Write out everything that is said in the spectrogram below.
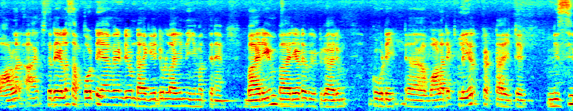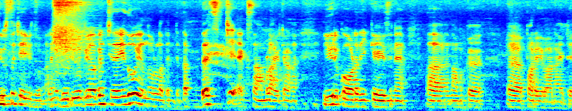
വള സ്ത്രീകളെ സപ്പോർട്ട് ചെയ്യാൻ വേണ്ടി ഉണ്ടാക്കിയിട്ടുള്ള ഈ നിയമത്തിനെ ഭാര്യയും ഭാര്യയുടെ വീട്ടുകാരും കൂടി വളരെ ക്ലിയർ കട്ടായിട്ട് മിസ്യൂസ് ചെയ്തു. അല്ലെങ്കിൽ ദുരുപയോഗം ചെയ്തു എന്നുള്ളതിന്റെ ദ ബെസ്റ്റ് എക്സാമ്പിൾ ആയിട്ടാണ് ഈ ഒരു കോടതി കേസിനെ നമുക്ക് പറയുവാനായിട്ട്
